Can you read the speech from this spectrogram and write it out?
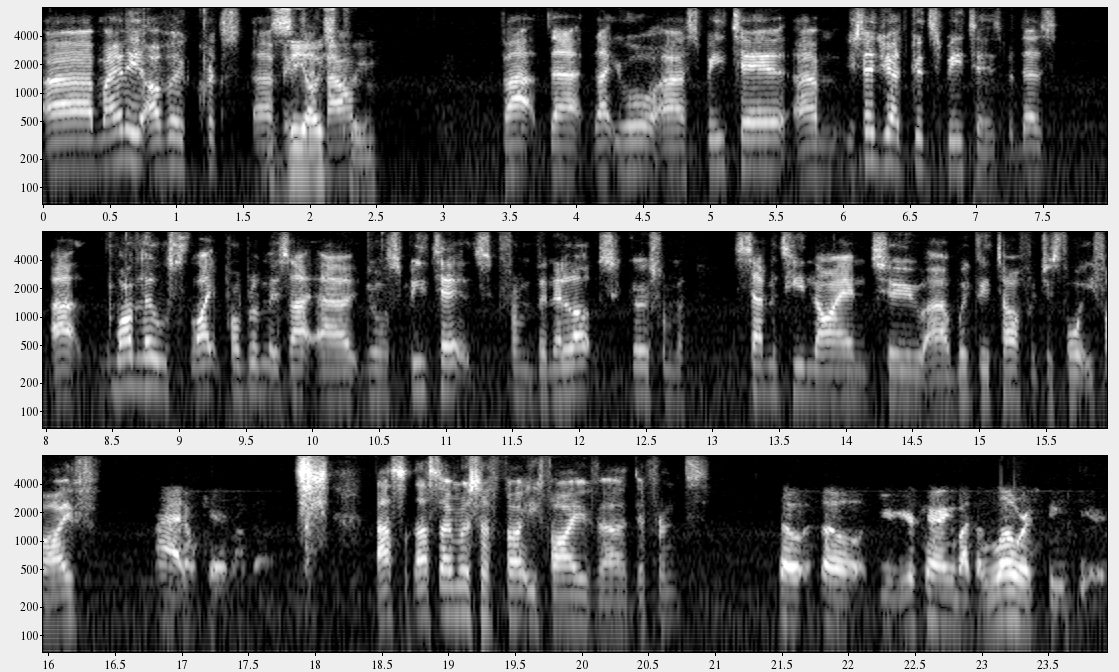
uh, my only other crits. Uh, things Z I ice cream. That that that your uh, speed tier. Um, you said you had good speed tiers, but there's uh, one little slight problem is that uh, your speed tiers from Vanilluxe goes from 79 to uh, Wigglytuff, which is 45. I don't care about that. That's that's almost a 35 uh, difference. So, so you're, you're caring about the lower speed tiers.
